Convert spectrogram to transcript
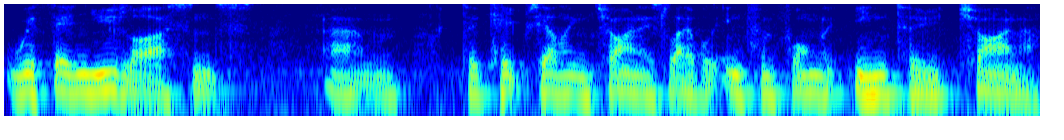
with their new licence um, to keep selling Chinese labelled infant formula into China.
